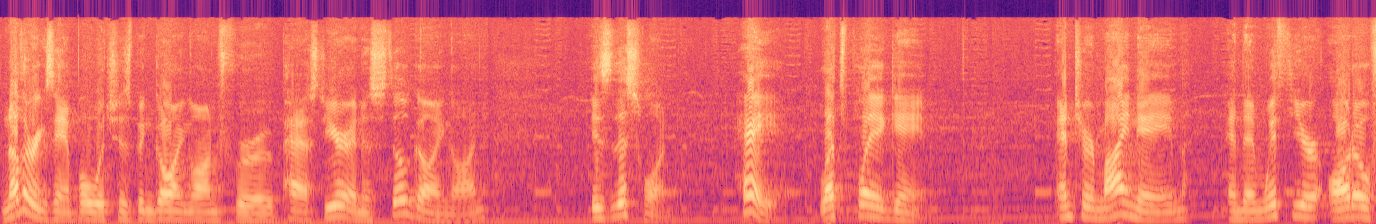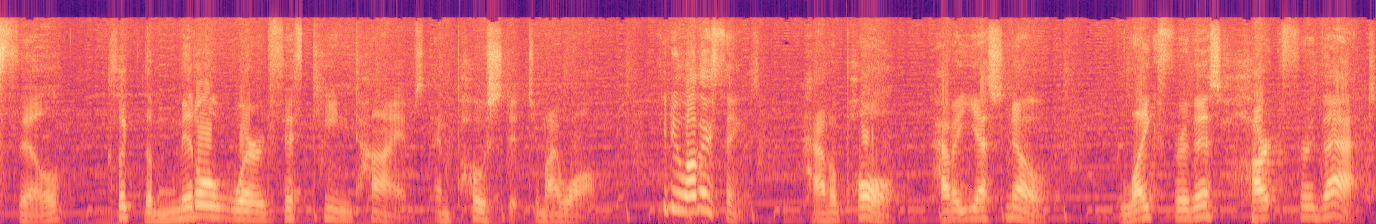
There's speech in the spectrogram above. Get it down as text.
Another example, which has been going on for past year and is still going on, is this one. Hey, let's play a game. Enter my name, and then with your autofill, click the middle word 15 times and post it to my wall. You can do other things. Have a poll, have a yes no, like for this, heart for that,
